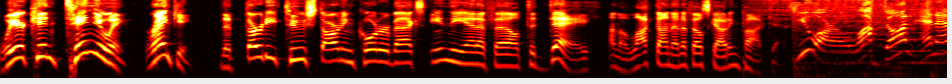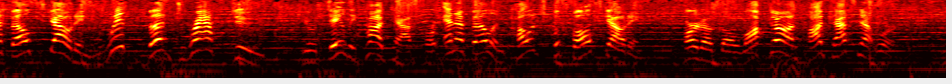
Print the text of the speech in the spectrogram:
We're continuing ranking the 32 starting quarterbacks in the NFL today on the Locked On NFL Scouting Podcast. You are Locked On NFL Scouting with the Draft Dudes, your daily podcast for NFL and college football scouting. Part of the Locked On Podcast Network.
